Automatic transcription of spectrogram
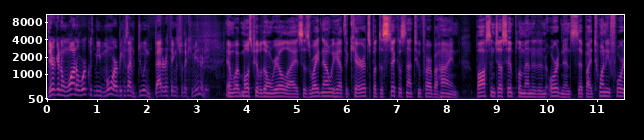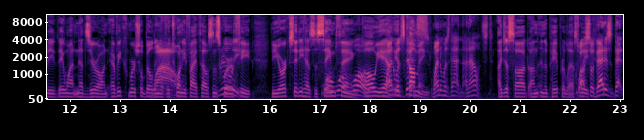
They're going to want to work with me more because I'm doing better things for the community. And what most people don't realize is right now we have the carrots, but the stick is not too far behind. Boston just implemented an ordinance that by 2040 they want net zero on every commercial building Wow. over 25,000 square Really? feet. New York City has the same Whoa, whoa, thing. whoa. Oh yeah, it's this? coming. When was that announced? I just saw it on in the paper last Wow, week. so that is that.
